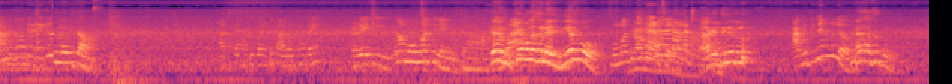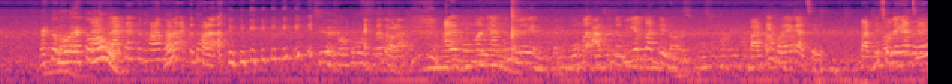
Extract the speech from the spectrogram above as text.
আমি রেডিও আজকে হ্যাপি বার্থডে পালন হবে। রেডি না মোমবাতি নেই যা। কে কে বলেছে নেই নিয়ে আসব মোমবাতি কোথায় আছে আগের দিনেরগুলো আগের দিনেরগুলো হ্যাঁ আছে তো একটা ধরো একটা ধরো একটা একটা ধরা ধরা একটা ধরা একটা ধরা আরে মোমবাতি আনতে ভুলে মানে মোমবাতি আজকে তো রিয়েল বার্থডে নয় বার্থডে হয়ে গেছে বার্থডে চলে গেছে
